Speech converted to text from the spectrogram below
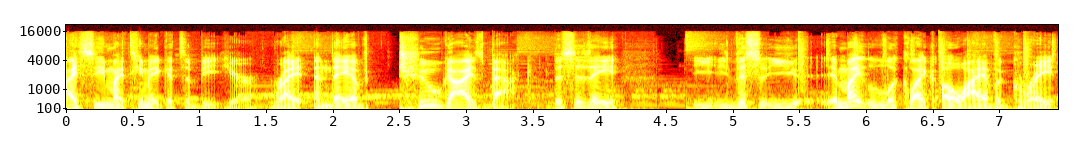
I see my teammate gets a beat here, right? And they have two guys back. This is a this it might look like, "Oh, I have a great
